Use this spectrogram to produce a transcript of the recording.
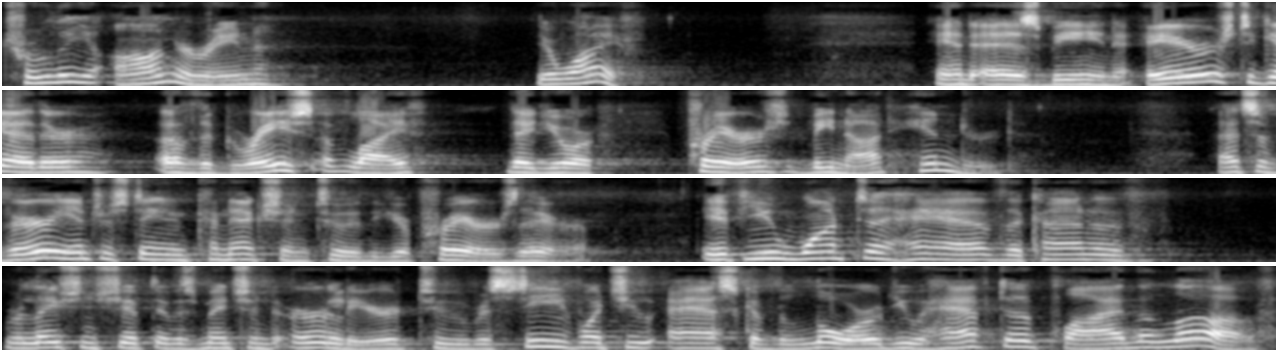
truly honoring your wife. And as being heirs together of the grace of life, that your prayers be not hindered. That's a very interesting connection to your prayers there. If you want to have the kind of relationship that was mentioned earlier, to receive what you ask of the Lord, you have to apply the love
